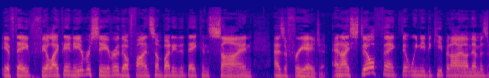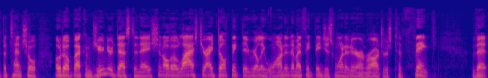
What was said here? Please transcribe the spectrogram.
if they feel like they need a receiver, they'll find somebody that they can sign as a free agent. And I still think that we need to keep an eye on them as a potential Odell Beckham Jr. destination. Although last year I don't think they really wanted him. I think they just wanted Aaron Rodgers to think that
